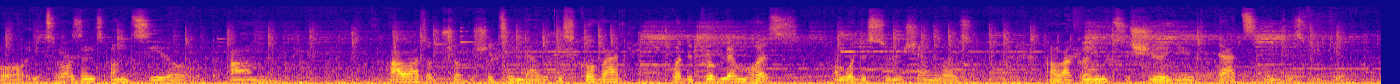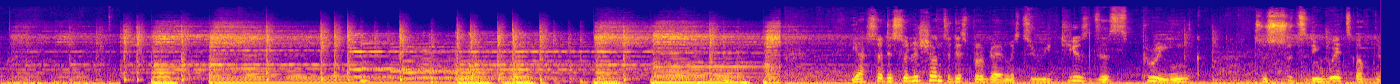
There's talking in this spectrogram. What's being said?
but it wasn't until um hours of troubleshooting that we discovered what the problem was and what the solution was and we're going to show you that in this video. Yeah so the solution to this problem is to reduce the spring to suit the weight of the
